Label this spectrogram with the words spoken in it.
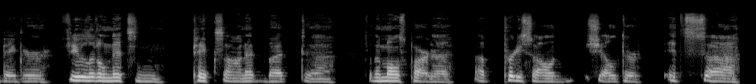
bigger. Few little nits and picks on it, but uh, for the most part, a, a pretty solid shelter. It's uh,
